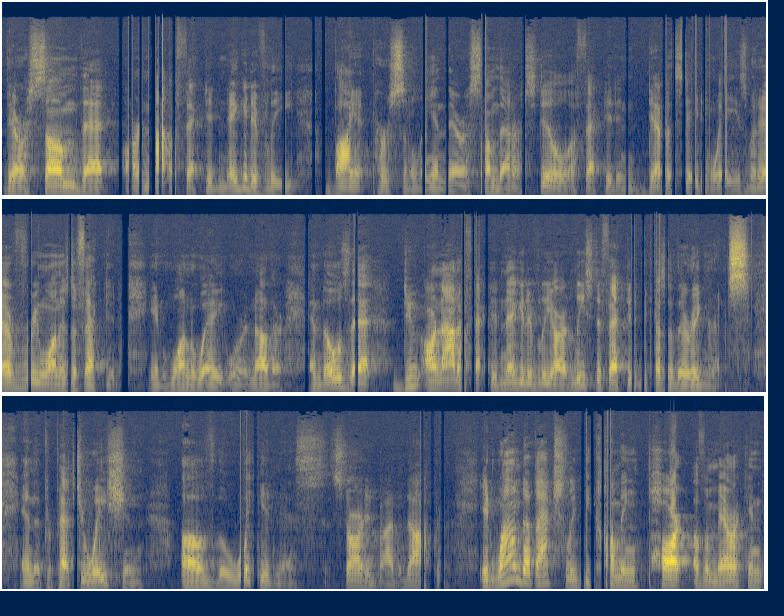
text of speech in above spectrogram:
there are some that are not affected negatively by it personally, and there are some that are still affected in devastating ways, but everyone is affected in one way or another. And those that do, are not affected negatively are at least affected because of their ignorance and the perpetuation of the wickedness started by the doctrine. It wound up actually becoming part of American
